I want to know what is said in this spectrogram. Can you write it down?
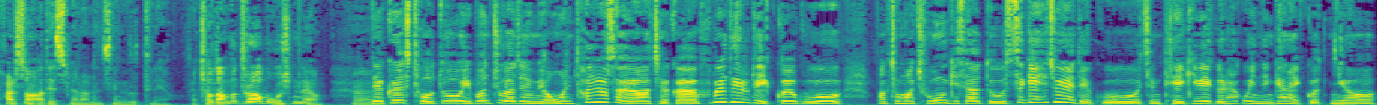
활성화가 됐으면 하는 생각도 드네요. 저도 한번 들어가 보고 싶네요. 네. 네. 그래서 저도 이번 주가 좀 영혼이 털려서요. 제가 후배들도 이끌고 막 정말 좋은 기사도 쓰게 해줘야 되고 지금 대기획을 하고 있는 게 하나 있거든요.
